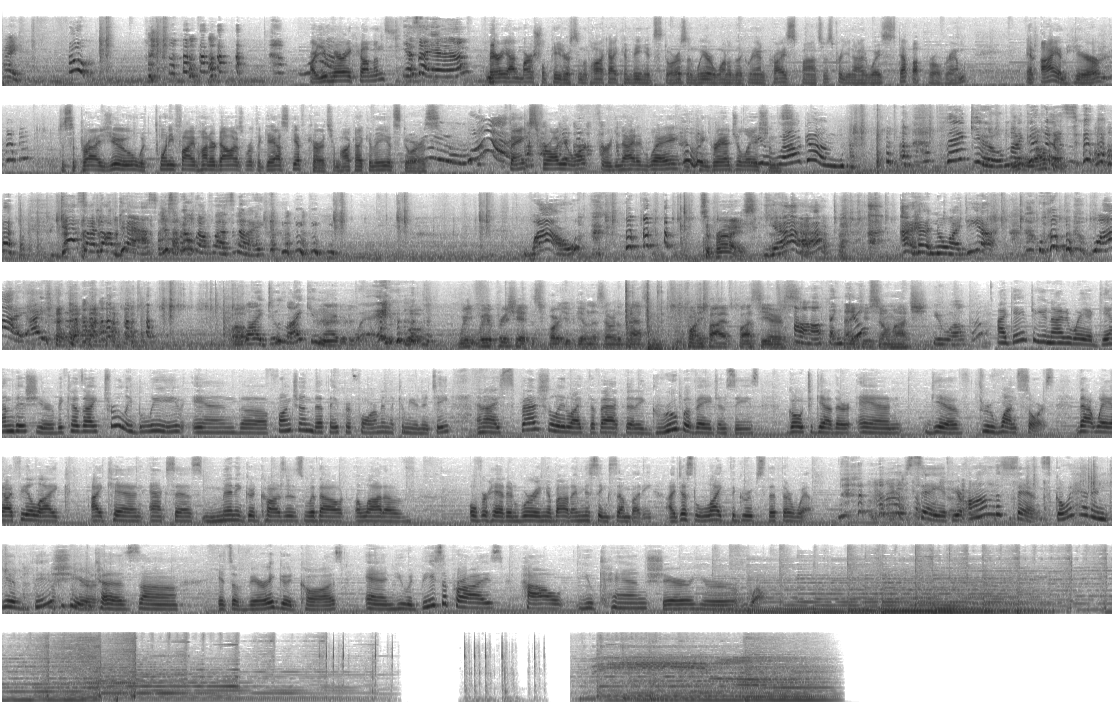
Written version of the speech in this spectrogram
Hey. Oh! Are you Mary Cummins? Yes, I am. Mary, I'm Marshall Peterson with Hawkeye Convenience Stores, and we are one of the grand prize sponsors for United Way's Step Up program. And I am here to surprise you with $2,500 worth of gas gift cards from Hawkeye Convenience Stores. What? Thanks for all your work for United Way, and congratulations. You're welcome. Thank you. My You're goodness. gas, I love gas. Just filled up last night. Wow. Surprise! Yeah. I, I had no idea. Why? I. Well, well, I do like United Way. well, we, we appreciate the support you've given us over the past 25 plus years. Aw, thank, you. Thank you so much. You're welcome. I gave to United Way again this year because I truly believe in the function that they perform in the community, and I especially like the fact that a group of agencies go together and give through one source. That way, I feel like I can access many good causes without a lot of overhead and worrying about I'm missing somebody. I just like the groups that they're with. I say if you're on the fence, go ahead and give this year because uh, it's a very good cause and you would be surprised how you can share your wealth.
